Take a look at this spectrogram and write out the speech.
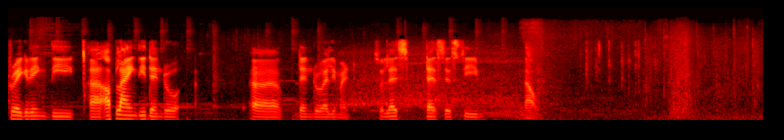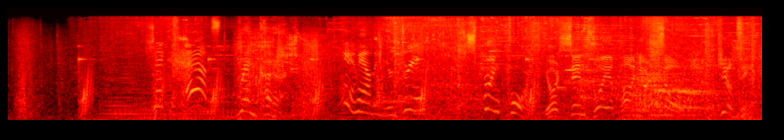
triggering the uh, applying the Dendro uh, Dendro element. So let's test this team now. Shake cutter. Can't handle your drink. Spring forth! Your sins weigh upon your soul. Guilty!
